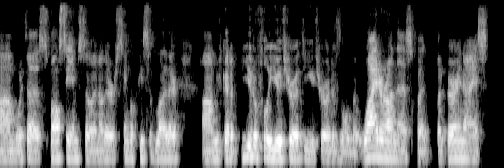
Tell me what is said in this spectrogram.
um, with a small seam, so another single piece of leather. Um, you've got a beautiful U throat. The U throat is a little bit wider on this, but but very nice,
